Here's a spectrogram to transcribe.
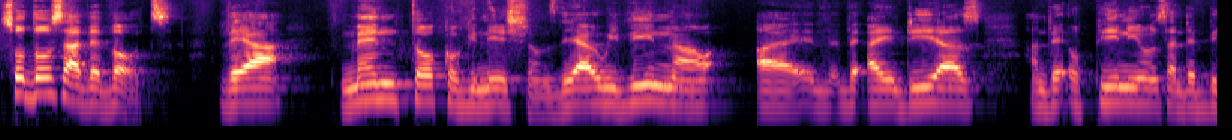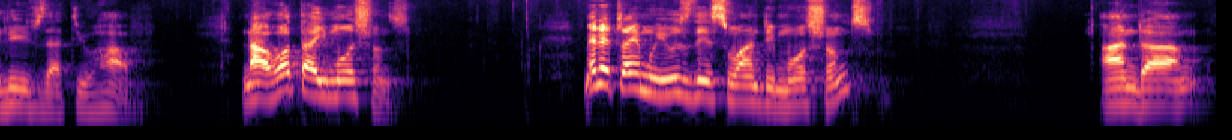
So those are the thoughts. They are mental cognitions. They are within our, uh, the ideas and the opinions and the beliefs that you have. Now, what are emotions? Many times we use this word emotions, and um,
